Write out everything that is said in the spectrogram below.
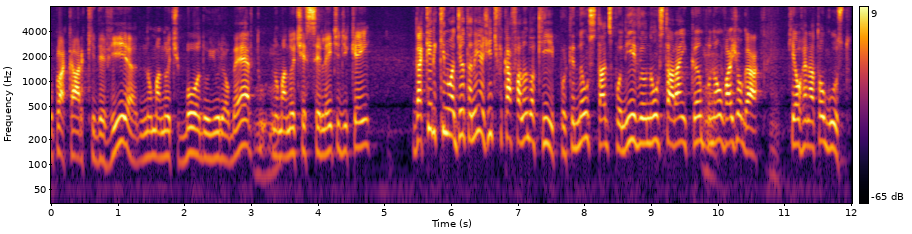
o placar que devia, numa noite boa do Yuri Alberto, Uhum. numa noite excelente de quem? Daquele que não adianta nem a gente ficar falando aqui, porque não está disponível, não estará em campo, não vai jogar, que é o Renato Augusto.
